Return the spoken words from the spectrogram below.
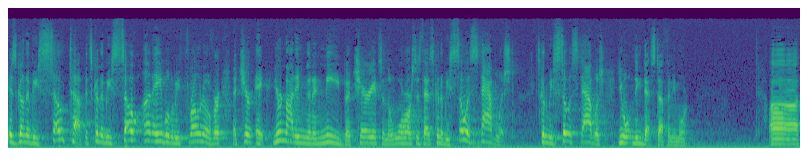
is going to be so tough. It's going to be so unable to be thrown over that you're, you're not even going to need the chariots and the war horses, that it's going to be so established. It's going to be so established, you won't need that stuff anymore. Uh,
